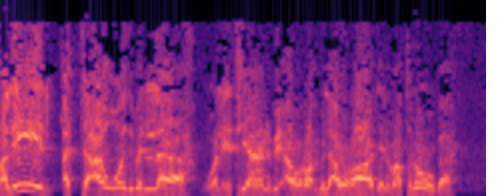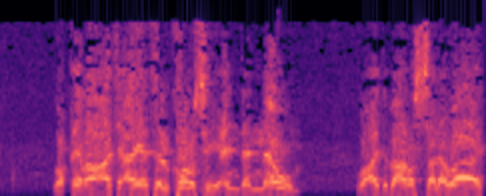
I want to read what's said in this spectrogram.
قليل التعوذ بالله والإتيان بالأوراد المطلوبة وقراءة آية الكرسي عند النوم وأدبار الصلوات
